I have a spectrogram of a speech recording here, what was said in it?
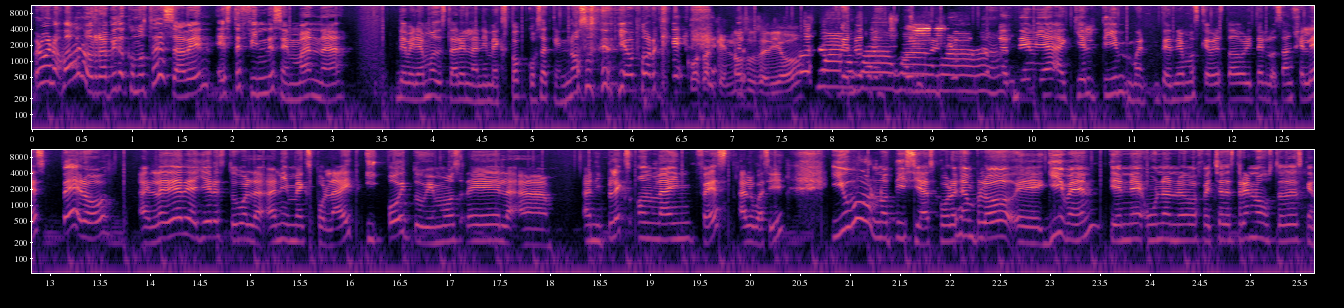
Pero bueno, vámonos rápido. Como ustedes saben, este fin de semana deberíamos estar en la Anime Expo, cosa que no sucedió porque... Cosa que no sucedió. pandemia, aquí el team, bueno, tendríamos que haber estado ahorita en Los Ángeles, pero la día de ayer estuvo la Anime Expo Light y hoy tuvimos eh, la... Ah, Aniplex Online Fest, algo así. Y hubo noticias, por ejemplo, eh, Given tiene una nueva fecha de estreno. Ustedes que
